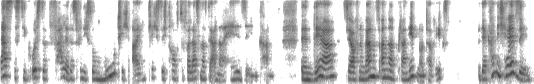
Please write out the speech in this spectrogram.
Das ist die größte Falle. Das finde ich so mutig eigentlich, sich darauf zu verlassen, dass der andere hell sehen kann. Denn der ist ja auf einem ganz anderen Planeten unterwegs. Der kann nicht hell sehen.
